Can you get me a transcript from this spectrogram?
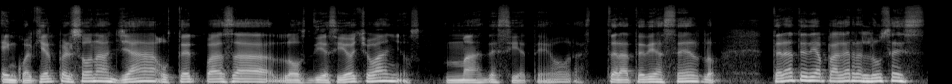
En cualquier persona ya usted pasa los 18 años, más de 7 horas. Trate de hacerlo. Trate de apagar las luces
